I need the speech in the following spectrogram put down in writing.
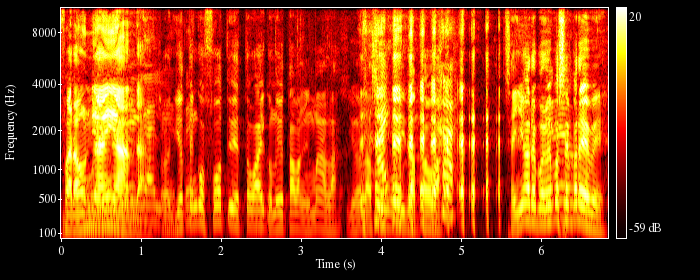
faraón ni ahí anda. Yo tengo fotos y de todo ahí cuando ellos estaban en mala. Yo las subo ahorita todas. Señores, volvemos en breve.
